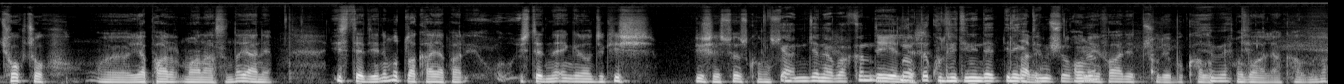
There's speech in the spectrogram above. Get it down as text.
çok çok e, yapar manasında yani istediğini mutlaka yapar. İstediğine engel olacak hiç bir şey söz konusu Yani Cenab-ı Hakk'ın değildir. bu kudretini de dile tabii, getirmiş oluyor. Onu ifade etmiş oluyor bu kalıp, evet. mübalağa kalıbında.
